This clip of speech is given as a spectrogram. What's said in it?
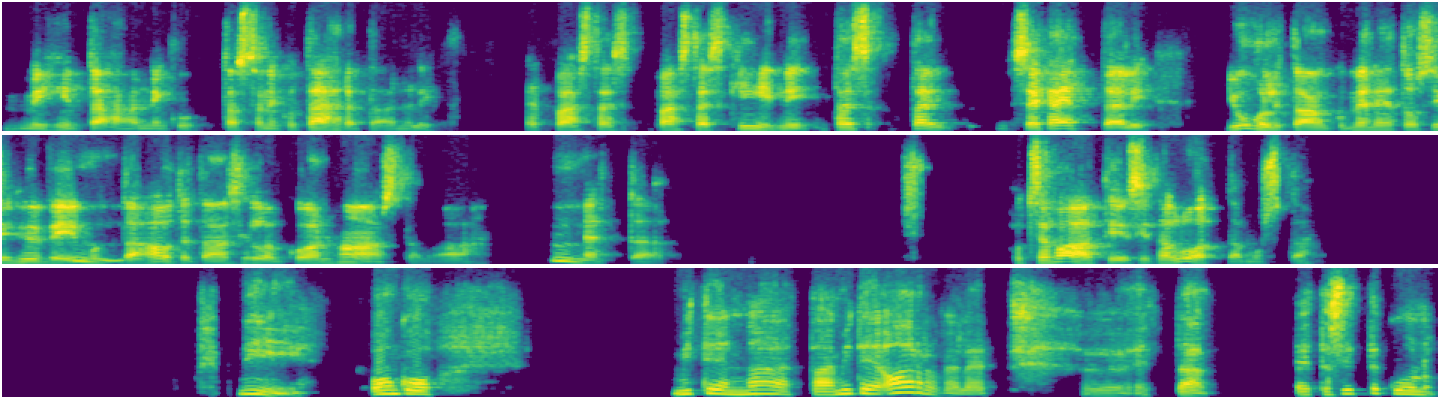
mihin tähän, niin kuin, tässä niin kuin tähdätään. Eli että päästäisiin päästäisi kiinni, tai, tai sekä että, eli juhlitaan, kun menee tosi hyvin, mm. mutta autetaan silloin, kun on haastavaa. Mm. Että, mutta se vaatii sitä luottamusta. Niin, onko, miten näet tai miten arvelet, että, että sitten kun,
